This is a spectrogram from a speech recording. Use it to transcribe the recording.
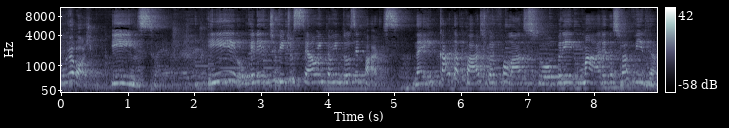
um relógio. Isso. E ele divide o céu então em 12 partes, né? E cada parte vai falar sobre uma área da sua vida.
